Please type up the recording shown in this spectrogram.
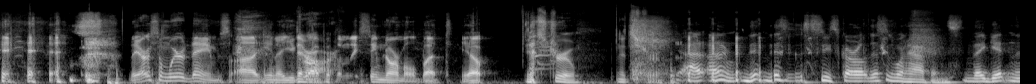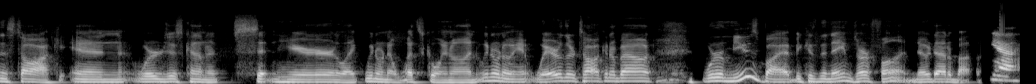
there are some weird names. Uh, you know, you There grow up with them, they seem normal, but yep. it's true. It's true. I, I don't. This is- see, Scarlett. This is what happens. They get in this talk, and we're just kind of sitting here, like we don't know what's going on. We don't know where they're talking about. We're amused by it because the names are fun, no doubt about it. Yeah,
